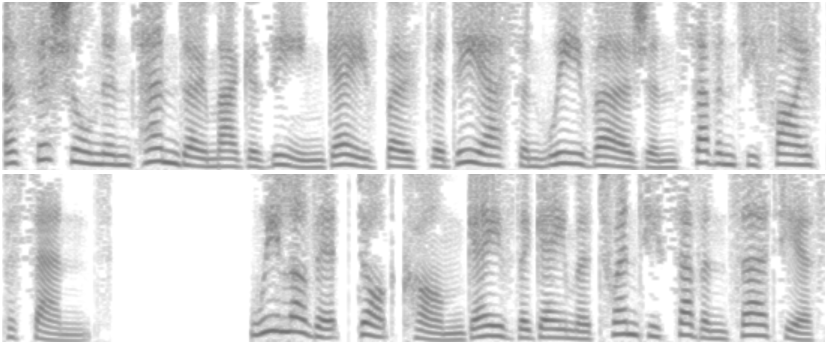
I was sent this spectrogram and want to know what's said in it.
Official Nintendo magazine gave both the DS and Wii version 75%. WeLoveIt.com gave the game a 27 30ths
